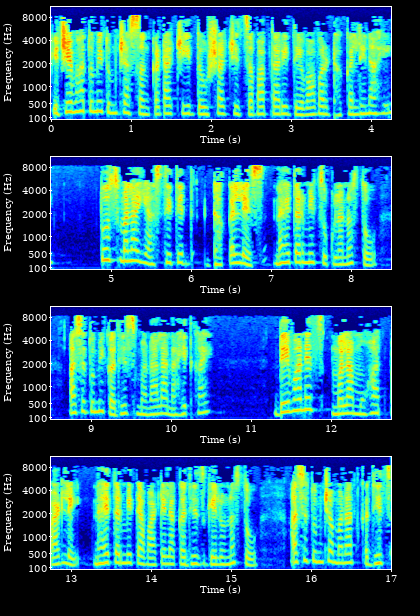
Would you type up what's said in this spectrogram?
की जेव्हा तुम्ही तुमच्या संकटाची दोषाची जबाबदारी देवावर ढकलली नाही? तूच मला या स्थितीत ढकललेस नाहीतर मी चुकलो नसतो असे तुम्ही कधीच म्हणाला नाहीत काय? देवानेच मला मोहात पाडले नाहीतर मी त्या वाटेला कधीच गेलो नसतो असे तुमच्या मनात कधीच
